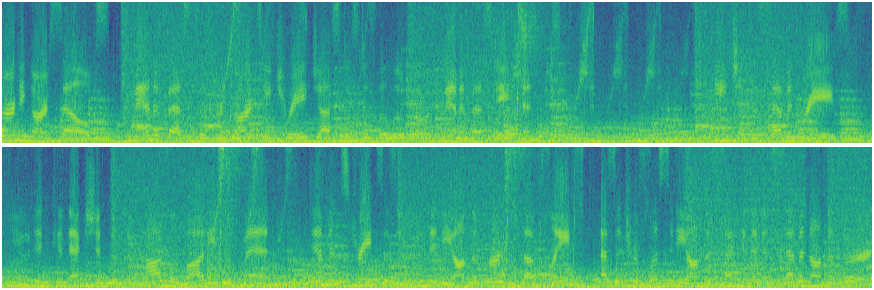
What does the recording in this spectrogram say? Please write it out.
Cerning ourselves, manifests as regards each ray just as does the logoic manifestation. Each of the seven rays, viewed in connection with the causal bodies of men, demonstrates as a unity on the first subplane, as a triplicity on the second and as seven on the third,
